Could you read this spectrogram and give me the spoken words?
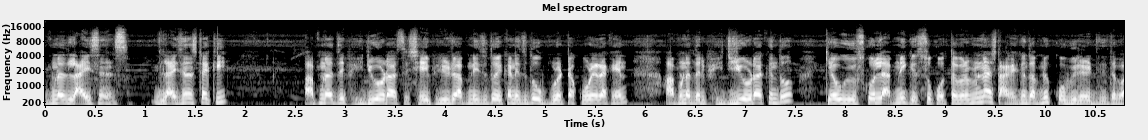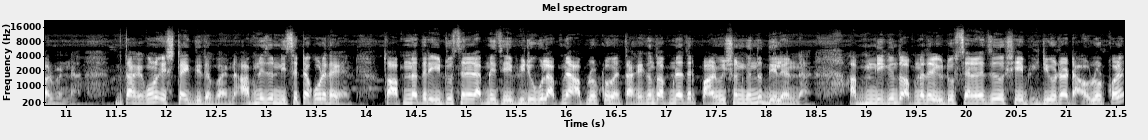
আপনার লাইসেন্স লাইসেন্সটা কি? আপনার যে ভিডিওটা আছে, সেই ভিডিওটা আপনি যদি এখানে যদি উপরেরটা করে রাখেন, আপনাদের ভিডিওটা কিন্তু কেউ ইউজ করলে আপনি কিছু করতে পারবেন না, তাকে কিন্তু আপনি কপিরাইট দিতে পারবেন না, তাকে কোনো স্ট্রাইক দিতে পারেন না। আপনি যদি নিচেরটা করে থাকেন, তো আপনাদের ইউটিউব চ্যানেলে আপনি যে ভিডিওগুলো আপনি আপলোড করবেন, তাকে কিন্তু আপনাদের পারমিশন কিন্তু দিলেন না। আপনি কিন্তু আপনাদের ইউটিউব চ্যানেলে যদি সেই ভিডিওটা ডাউনলোড করে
